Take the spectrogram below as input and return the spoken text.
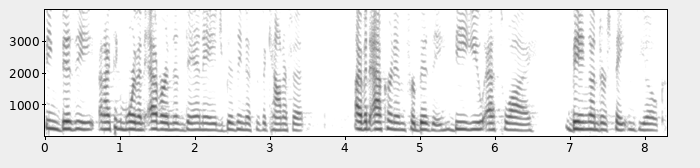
Being busy, and I think more than ever in this day and age, busyness is a counterfeit. I have an acronym for busy B U S Y, being under Satan's yoke.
